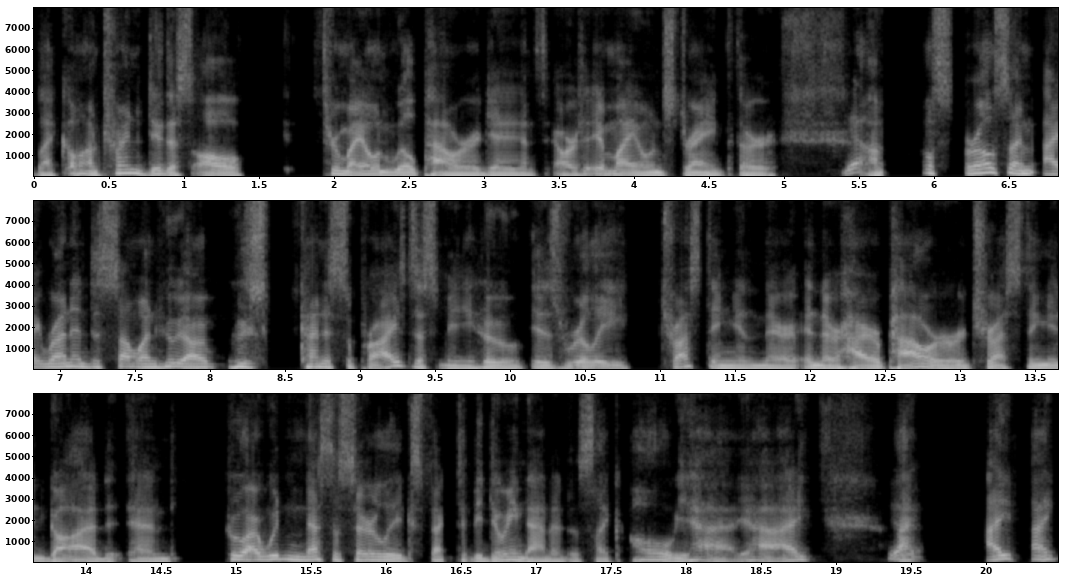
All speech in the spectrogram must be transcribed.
Like, oh, I'm trying to do this all through my own willpower again, or in my own strength, or yeah, um, or else I'm, I run into someone who uh, who's kind of surprises me, who is really trusting in their in their higher power or trusting in God, and who I wouldn't necessarily expect to be doing that. And it's like, oh yeah, yeah, I, yeah. I, I, I,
